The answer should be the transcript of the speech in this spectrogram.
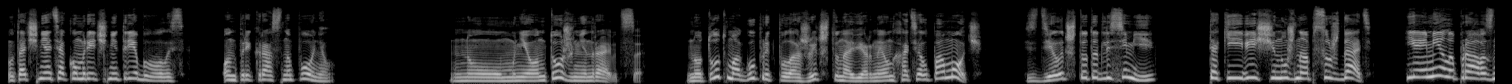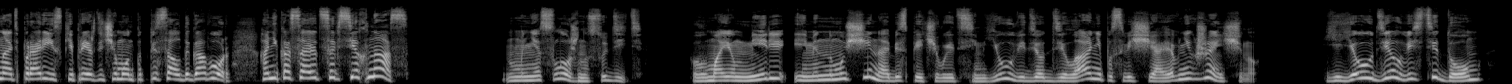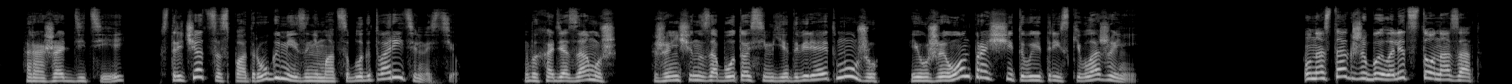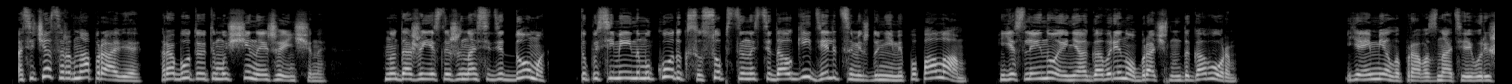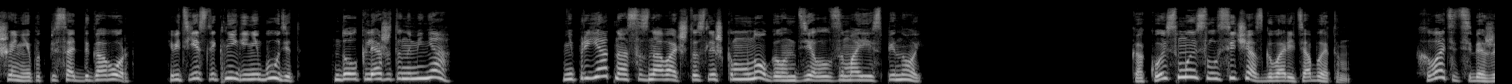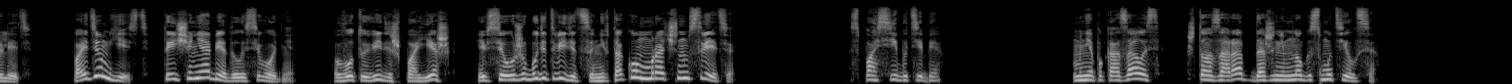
Уточнять, о ком речь не требовалось, он прекрасно понял. «Ну, мне он тоже не нравится. Но тут могу предположить, что, наверное, он хотел помочь. Сделать что-то для семьи. Такие вещи нужно обсуждать. Я имела право знать про риски, прежде чем он подписал договор. Они касаются всех нас. Мне сложно судить. В моем мире именно мужчина обеспечивает семью, ведет дела, не посвящая в них женщину. Ее удел вести дом, рожать детей, встречаться с подругами и заниматься благотворительностью. Выходя замуж, женщина заботу о семье доверяет мужу, и уже он просчитывает риски вложений. У нас так же было лет сто назад, а сейчас равноправие, работают и мужчины, и женщины. Но даже если жена сидит дома, то по семейному кодексу собственности долги делятся между ними пополам, если иное не оговорено брачным договором. Я имела право знать о его решении подписать договор, ведь если книги не будет, долг ляжет и на меня. Неприятно осознавать, что слишком много он делал за моей спиной. Какой смысл сейчас говорить об этом? Хватит себя жалеть. Пойдем есть, ты еще не обедала сегодня. Вот увидишь, поешь, и все уже будет видеться не в таком мрачном свете. Спасибо тебе. Мне показалось, что Азарат даже немного смутился.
